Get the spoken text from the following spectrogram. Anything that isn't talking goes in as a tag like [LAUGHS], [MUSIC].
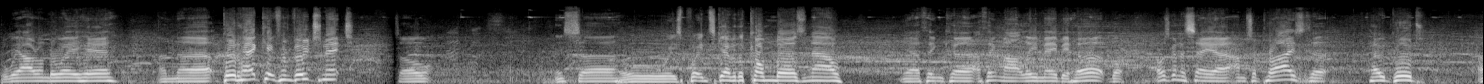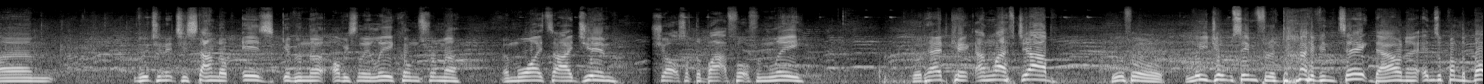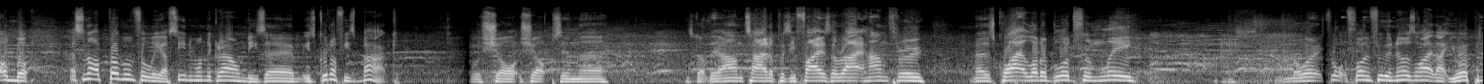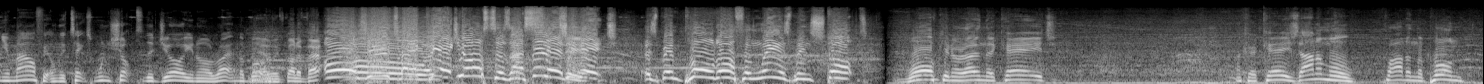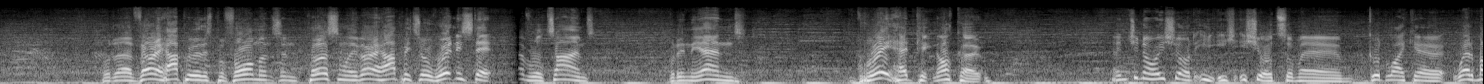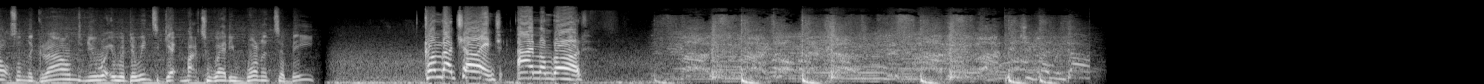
But we are underway here. And uh, good head kick from Vucenic. So it's uh, Oh, he's putting together the combos now. yeah, I think uh, I think Mark Leigh may be hurt, but I was going to say uh, I'm surprised at how good um, Vucenic's stand-up is, given that obviously Leigh comes from a, a Muay Thai gym. Shots off the back foot from Leigh. Good head kick and left jab. Beautiful. Leigh jumps in for a [LAUGHS] diving takedown, uh, ends up on the bottom, but that's not a problem for Leigh. I've seen him on the ground. He's um, he's good off his back. Of short shots in there. He's got the arm tied up as he fires the right hand through. Now there's quite a lot of blood from Leigh. It- Flo- flowing through the nose like that, you open your mouth, it only takes one shot to the jaw, you know, right on the Yeah, bottom. we've got a very. Oh, Oh, kick! just as I said it. Has been pulled off and Leigh has been stopped. Walking around the cage like a caged animal, pardon the pun. But uh, very happy with his performance and personally very happy to have witnessed it several times. But in the end, great head kick knockout. And you know, he showed he, he, he showed some um, good like uh, whereabouts on the ground, knew what he was doing to get back to where he wanted to be. Combat challenge. I'm on board.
